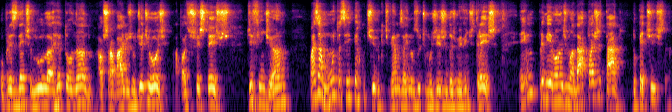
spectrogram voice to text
o presidente Lula retornando aos trabalhos no dia de hoje, após os festejos de fim de ano, mas há muito a ser repercutido que tivemos aí nos últimos dias de 2023 em um primeiro ano de mandato agitado do petista.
